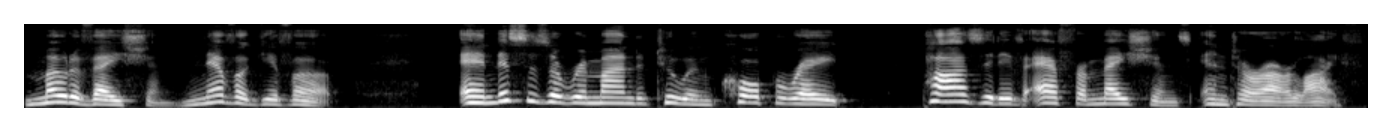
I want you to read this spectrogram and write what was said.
motivation, never give up. And this is a reminder to incorporate positive affirmations into our life.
